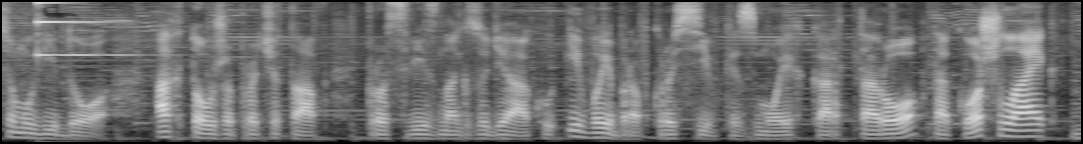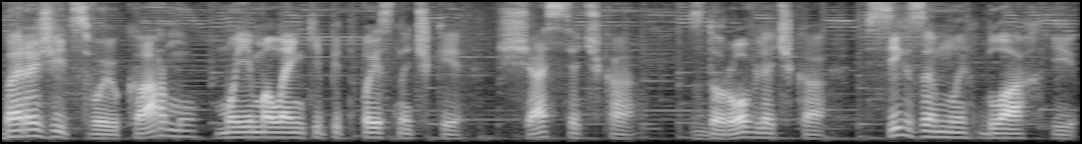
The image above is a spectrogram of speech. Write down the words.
цьому відео. А хто вже прочитав про свій знак зодіаку і вибрав кросівки з моїх карт Таро, також лайк. Бережіть свою карму, мої маленькі підписнички, щастячка, здоровлячка, всіх земних благ і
